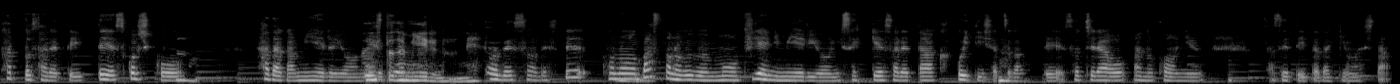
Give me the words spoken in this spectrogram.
カットされていて少しこう、うん肌が見えるようなウエストが見えるのね。そうですそうです。でこのバストの部分も綺麗に見えるように設計されたかっこいい T シャツがあって、うん、そちらをあの購入させていただきました。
